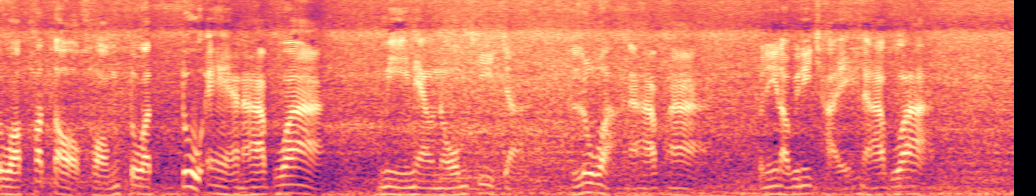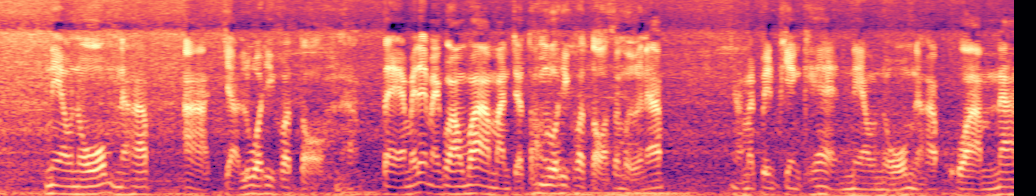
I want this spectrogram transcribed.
ตัวข้อต่อของตัวตู้แอร์นะครับว่ามีแนวโน้มที่จะรั่วนะครับอ่าตัวนี้เราวินิจฉัยนะครับว่า แนวโน้มนะครับ อาจจะรั่วที่ข้อต่อนะครับ แต่ไม่ได้หมายความว่ามันจะต้องรั่วที่ข้อต่อเสมอนะครับ มันเป็นเพียงแค่แนวโน้มนะครับ ความน่า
